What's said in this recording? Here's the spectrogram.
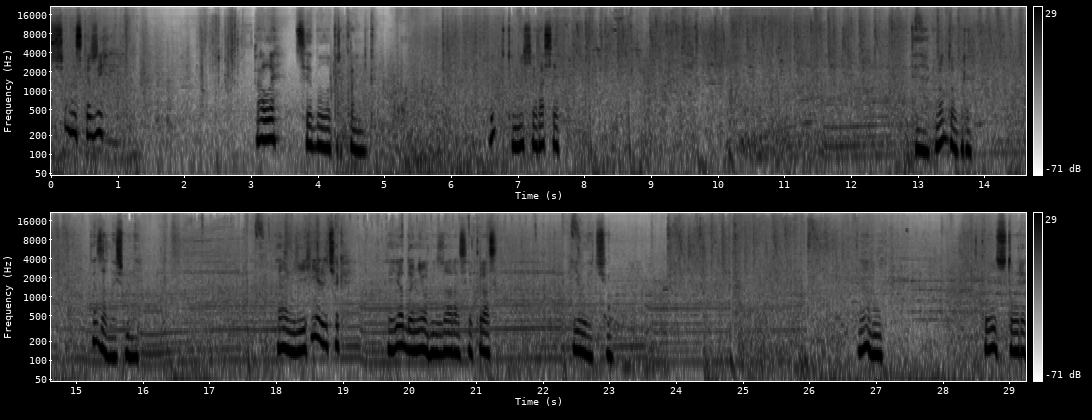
Що не скажи. Але це було прикольненько. Ух ти, ніхера себе. Так, ну добре. Та залиш мене. Там є гелічок, я до нього зараз якраз і лечу. Ага. Cool story.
